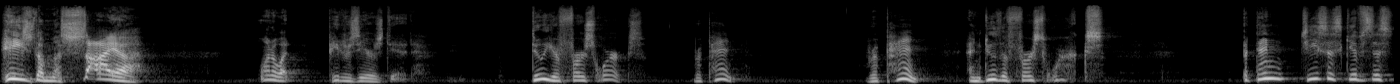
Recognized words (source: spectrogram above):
He's the Messiah. I wonder what Peter's ears did. Do your first works, repent. Repent and do the first works. But then Jesus gives this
